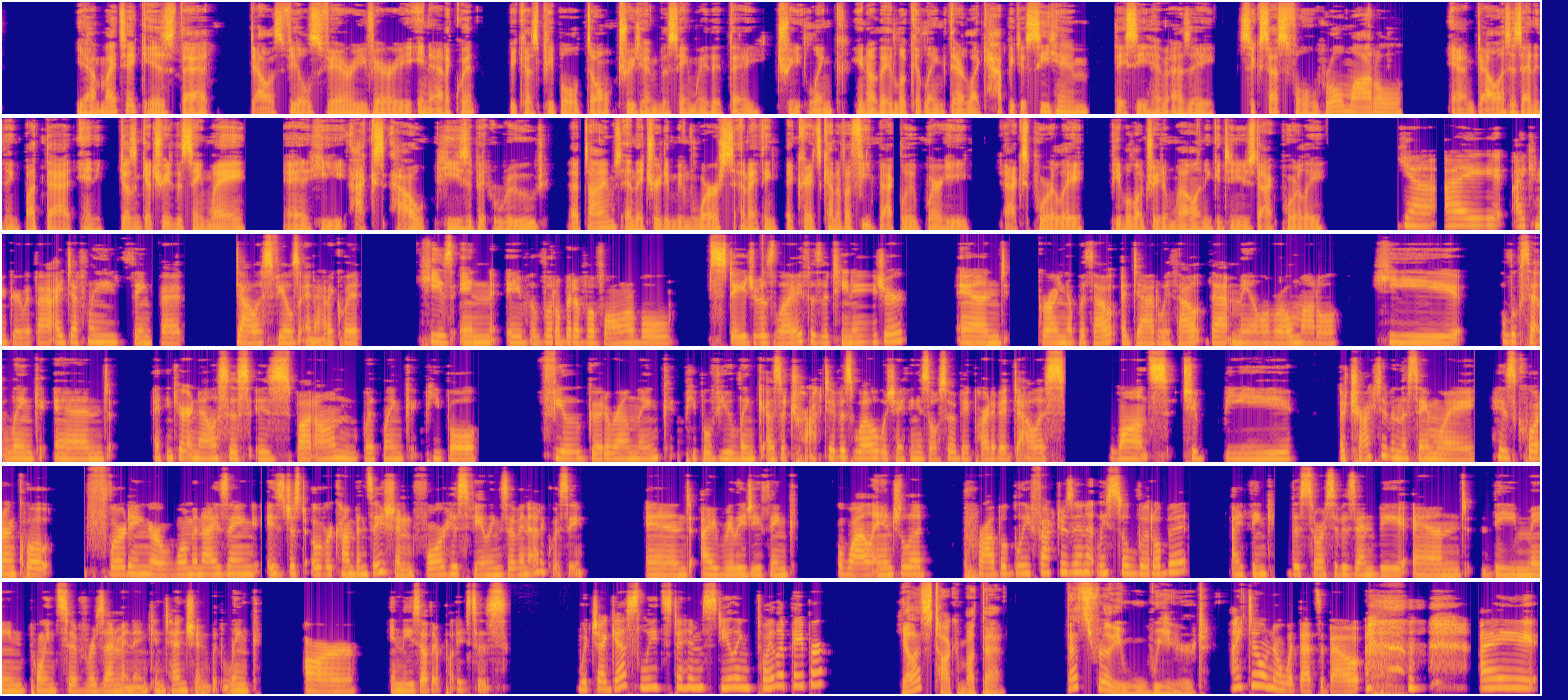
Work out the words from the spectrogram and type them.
Yeah, my take is that Dallas feels very, very inadequate because people don't treat him the same way that they treat Link. You know, they look at Link, they're like happy to see him. They see him as a successful role model, and Dallas is anything but that, and he doesn't get treated the same way, and he acts out. He's a bit rude at times, and they treat him even worse. And I think it creates kind of a feedback loop where he acts poorly, people don't treat him well, and he continues to act poorly. Yeah, I I can agree with that. I definitely think that Dallas feels inadequate he's in a, a little bit of a vulnerable stage of his life as a teenager and growing up without a dad, without that male role model, he looks at Link and I think your analysis is spot on with Link. People feel good around Link. People view Link as attractive as well, which I think is also a big part of it. Dallas wants to be attractive in the same way. His quote unquote flirting or womanizing is just overcompensation for his feelings of inadequacy. And I really do think while Angela probably factors in at least a little bit, I think the source of his envy and the main points of resentment and contention with Link are in these other places. Which I guess leads to him stealing toilet paper? Yeah, let's talk about that. That's really weird. I don't know what that's about. I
